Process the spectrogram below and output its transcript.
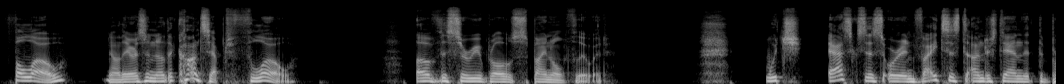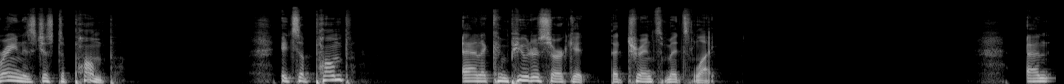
flow. Now, there's another concept flow of the cerebral spinal fluid, which asks us or invites us to understand that the brain is just a pump. It's a pump and a computer circuit that transmits light. And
